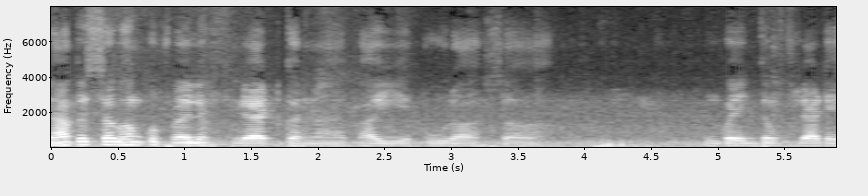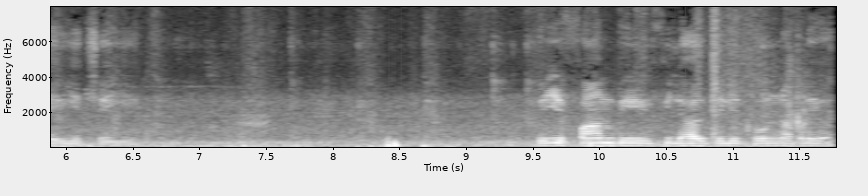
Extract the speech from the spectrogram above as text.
यहाँ पे सब हमको पहले फ्लैट करना है। भाई, ये पूरा सा हमको एकदम फ्लैट एरिया चाहिए। तो ये फार्म भी फ़िलहाल के लिए तोड़ना पड़ेगा।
